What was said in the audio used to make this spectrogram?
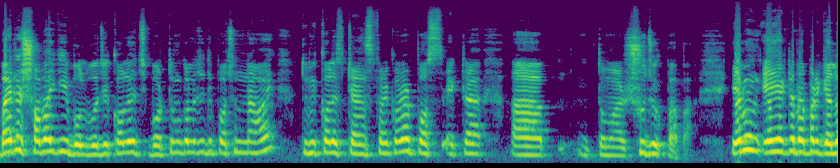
বা এটা সবাইকেই বলব যে কলেজ বর্তমান কলেজ যদি পছন্দ না হয়, তুমি কলেজ ট্রান্সফার করার পস একটা তোমার সুযোগ পাবা। এবং এই একটা ব্যাপার গেল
